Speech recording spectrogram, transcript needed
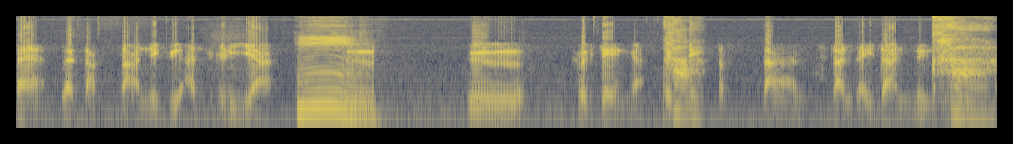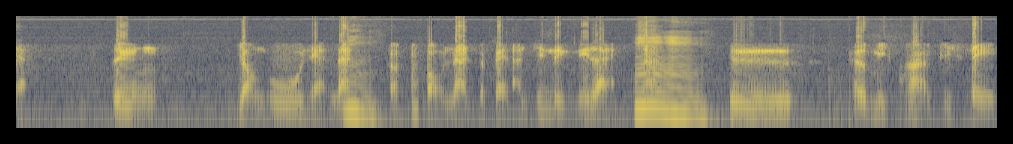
และระดับสามนี่คืออัจฉริยะ อืม คือคือเธอเก่งอะเธอค่ะเก่งด้านด้านใดด้านหนึ่งค่ะเนี่ยซึ่งยองอูเนี่ยน่าอืม ก็บอกน่าจะเป็นอันที่หนึ่งนี่แหละอืนะม คือเธอมีความพิเศษ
